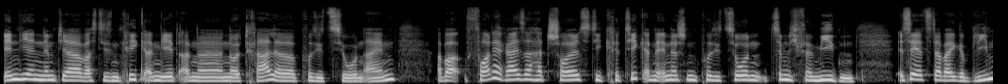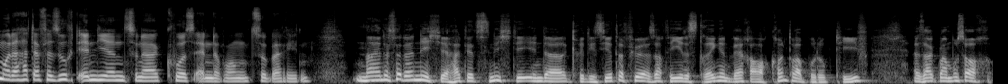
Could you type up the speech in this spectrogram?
Indien nimmt ja, was diesen Krieg angeht, eine neutrale Position ein. Aber vor der Reise hat Scholz die Kritik an der indischen Position ziemlich vermieden. Ist er jetzt dabei geblieben oder hat er versucht, Indien zu einer Kursänderung zu überreden? Nein, das hat er nicht. Er hat jetzt nicht die Inder kritisiert dafür. Er sagte, jedes Drängen wäre auch kontraproduktiv. Er sagt, man muss auch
